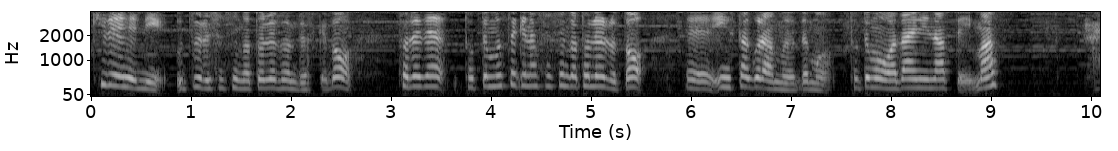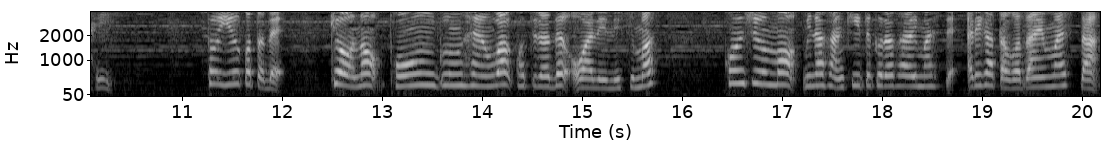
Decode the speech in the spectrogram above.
綺麗に写る写真が撮れるんですけど、それでとっても素敵な写真が撮れると、えー、インスタグラムでもとても話題になっています。はい。ということで、今日のポーン軍編はこちらで終わりにします。今週も皆さん聞いてくださいましてありがとうございました。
